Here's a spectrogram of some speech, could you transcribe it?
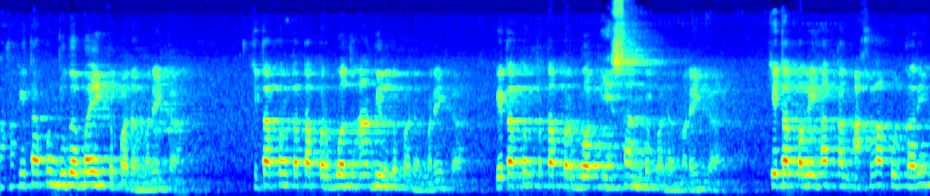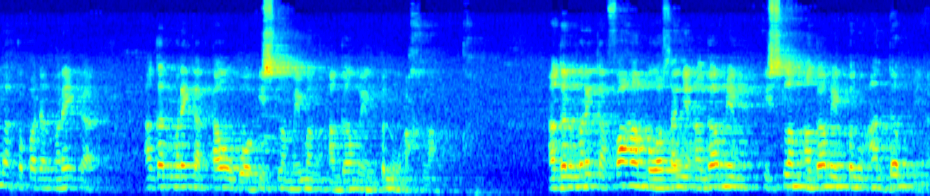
maka kita pun juga baik kepada mereka. Kita pun tetap berbuat adil kepada mereka. Kita pun tetap berbuat ihsan kepada mereka. Kita perlihatkan akhlakul karimah kepada mereka agar mereka tahu bahwa Islam memang agama yang penuh akhlak. Agar mereka faham bahwasanya agama yang Islam agama yang penuh adab ya.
